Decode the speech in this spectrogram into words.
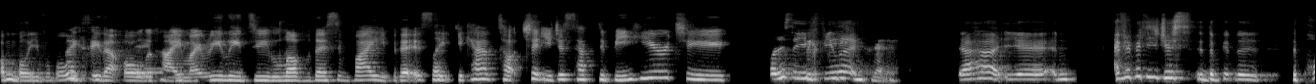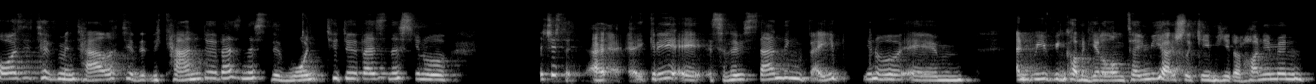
unbelievable. I say that all the time. I really do love this vibe that it's like you can't touch it. You just have to be here to honestly you feel it. Yeah, yeah. And everybody just they've got the the positive mentality that they can do business, they want to do business, you know. It's just a, a great, it's an outstanding vibe, you know. Um, and we've been coming here a long time. We actually came here on honeymoon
